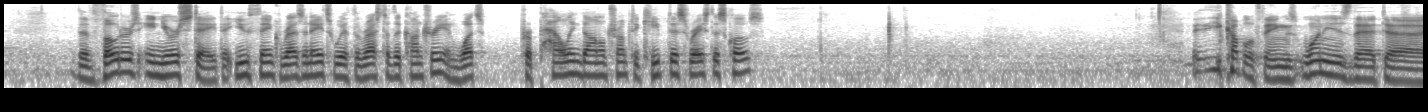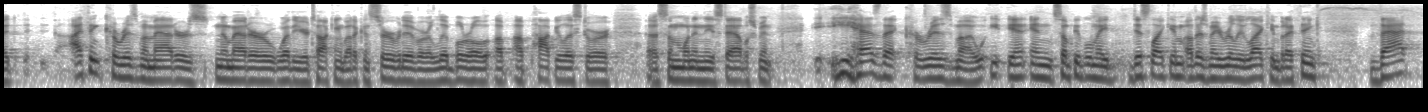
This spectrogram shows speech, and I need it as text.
the voters in your state that you think resonates with the rest of the country and what's propelling Donald Trump to keep this race this close? A couple of things. One is that uh, I think charisma matters no matter whether you're talking about a conservative or a liberal, a, a populist, or uh, someone in the establishment. He has that charisma, and, and some people may dislike him, others may really like him, but I think that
